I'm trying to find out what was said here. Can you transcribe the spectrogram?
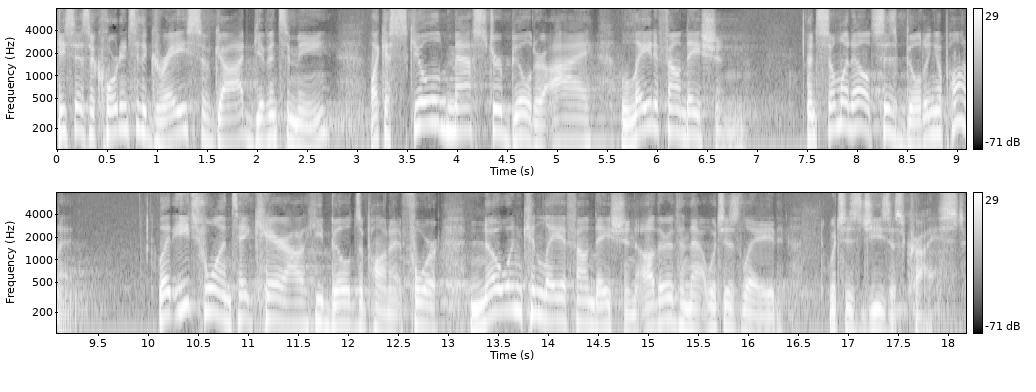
He says, According to the grace of God given to me, like a skilled master builder, I laid a foundation, and someone else is building upon it. Let each one take care how he builds upon it, for no one can lay a foundation other than that which is laid, which is Jesus Christ.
